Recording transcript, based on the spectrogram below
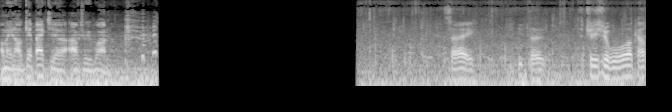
I mean, I'll get back to you after we've won. so, the, the traditional walk up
